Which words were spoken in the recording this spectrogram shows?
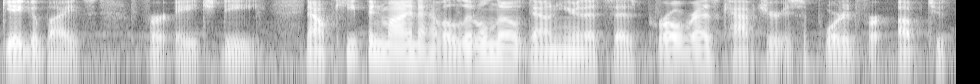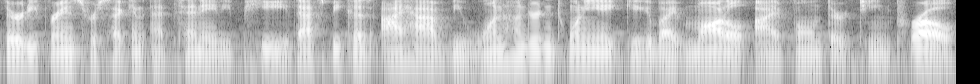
gigabytes for HD. Now keep in mind I have a little note down here that says ProRes capture is supported for up to 30 frames per second at 1080p. That's because I have the 128 gigabyte model iPhone 13 Pro.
